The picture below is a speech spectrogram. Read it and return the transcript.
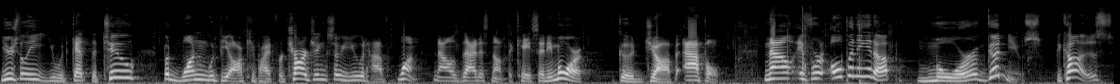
usually you would get the two, but one would be occupied for charging, so you would have one. Now, that is not the case anymore. Good job, Apple. Now, if we're opening it up, more good news, because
